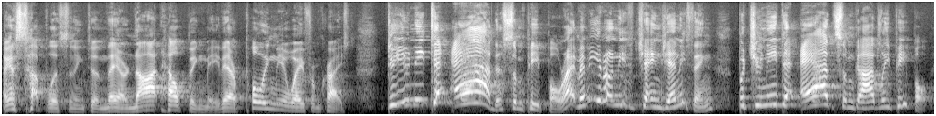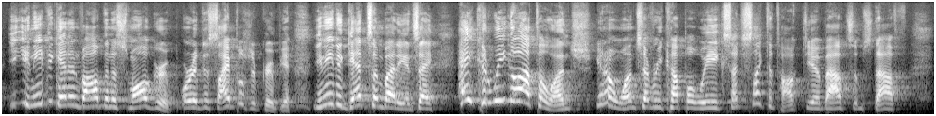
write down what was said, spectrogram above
I got to stop listening to them. They are not helping me. They are pulling me away from Christ. Do you need to add some people, right? Maybe you don't need to change anything, but you need to add some godly people. You need to get involved in a small group or a discipleship group. You, you need to get somebody and say, hey, could we go out to lunch, you know, once every couple weeks? I'd just like to talk to you about some stuff.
